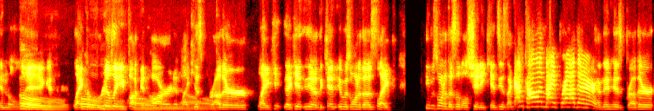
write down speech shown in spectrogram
in the leg, oh, like oh, really fucking oh, hard, and like his brother, like like you know the kid, it was one of those like. He was one of those little shitty kids. He was like, "I'm calling my brother," and then his brother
